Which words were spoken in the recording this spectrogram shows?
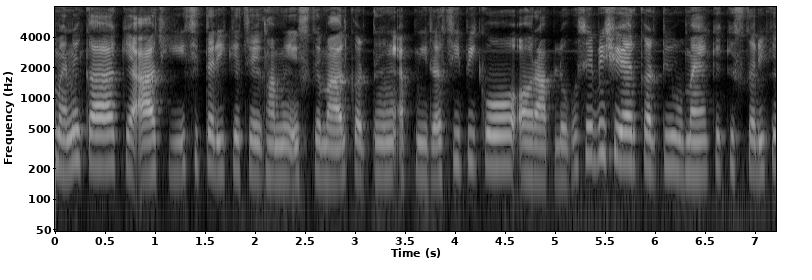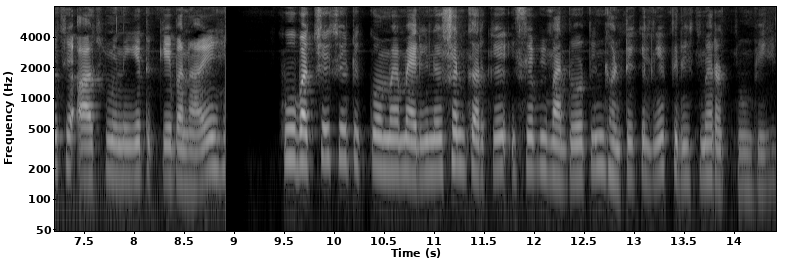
मैंने कहा कि आज इसी तरीके से हम इस्तेमाल करते हैं अपनी रेसिपी को और आप लोगों से भी शेयर करती हूँ मैं कि किस तरीके से आज मैंने ये टिक्के बनाए हैं। खूब अच्छे से टिक्कों में मैरिनेशन करके इसे भी मैं दो तीन घंटे के लिए फ्रिज में रख दूँगी।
